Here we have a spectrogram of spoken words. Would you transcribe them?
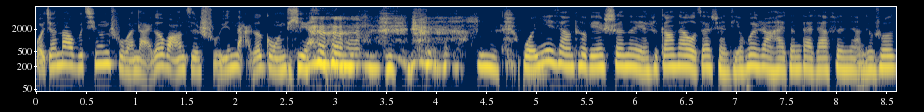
我就闹不清楚哪个王子属于哪个宫廷。嗯，我印象特别深的也是刚才我在选题会上还跟大家分享，就说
